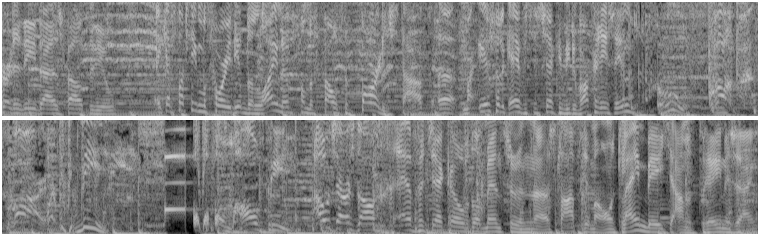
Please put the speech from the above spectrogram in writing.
Tragedy tijdens Foute Nieuw. Ik heb straks iemand voor je die op de line-up van de Foute Party staat. Eh, maar eerst wil ik eventjes checken wie er wakker is in... Hoe, wat, waar, wie? Om half drie. Oudjaarsdag. Even checken of dat mensen hun uh, slaapritme al een klein beetje aan het trainen zijn.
